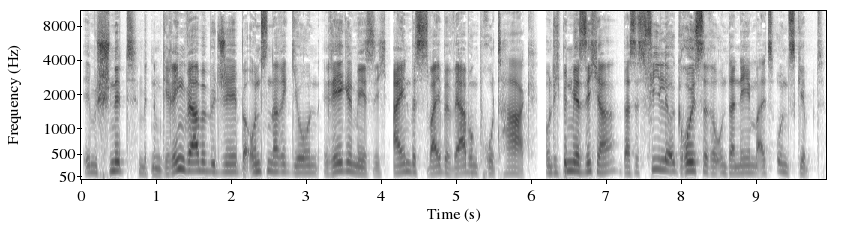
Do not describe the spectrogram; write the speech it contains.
im Schnitt mit einem geringen Werbebudget bei uns in der Region regelmäßig ein bis zwei Bewerbungen pro Tag. Und ich bin mir sicher, dass es viele größere Unternehmen als uns gibt,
